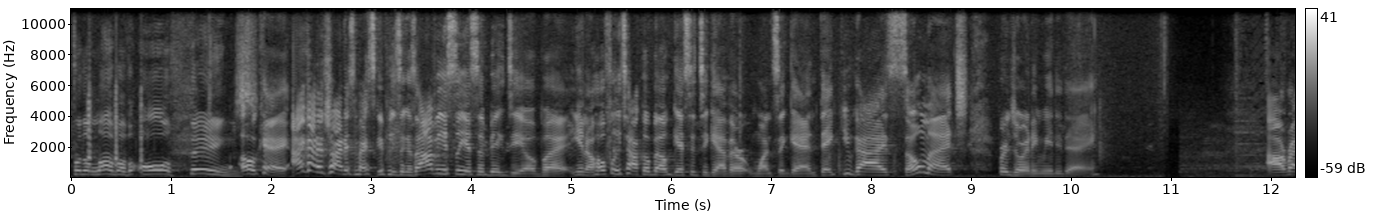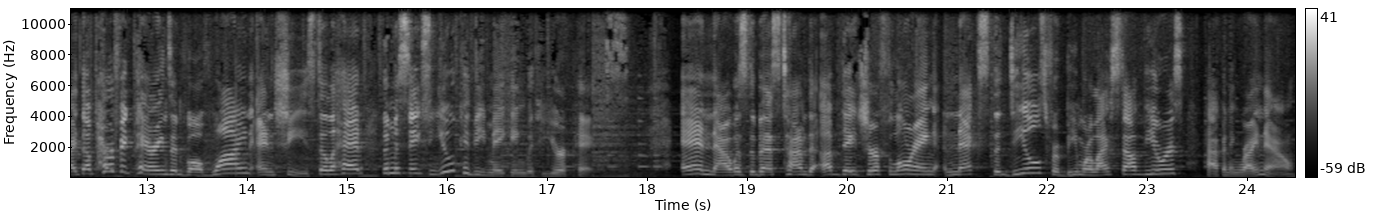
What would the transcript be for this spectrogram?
for the love of all things. Okay, I gotta try this Mexican pizza because obviously it's a big deal. But you know, hopefully Taco Bell gets it together once again. Thank you guys so much for joining me today. All right, the perfect pairings involve wine and cheese. Still ahead, the mistakes you could be making with your picks. And now is the best time to update your flooring. Next, the deals for Bmore Lifestyle viewers happening right now.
